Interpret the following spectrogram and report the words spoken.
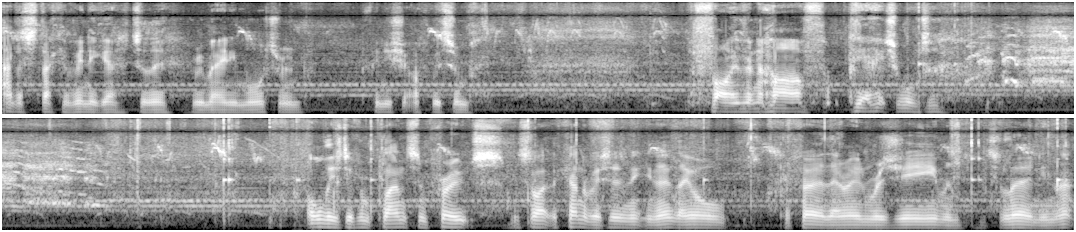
add a stack of vinegar to the remaining water and finish it off with some five and a half pH water all these different plants and fruits. It's like the cannabis isn't it? You know they all prefer their own regime and it's learning that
